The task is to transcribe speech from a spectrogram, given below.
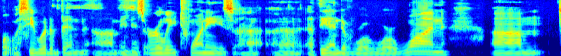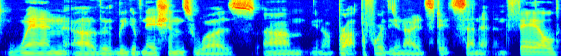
what was he would have been um, in his early twenties uh, uh at the end of World War One. Um, when uh, the League of Nations was, um, you know, brought before the United States Senate and failed,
